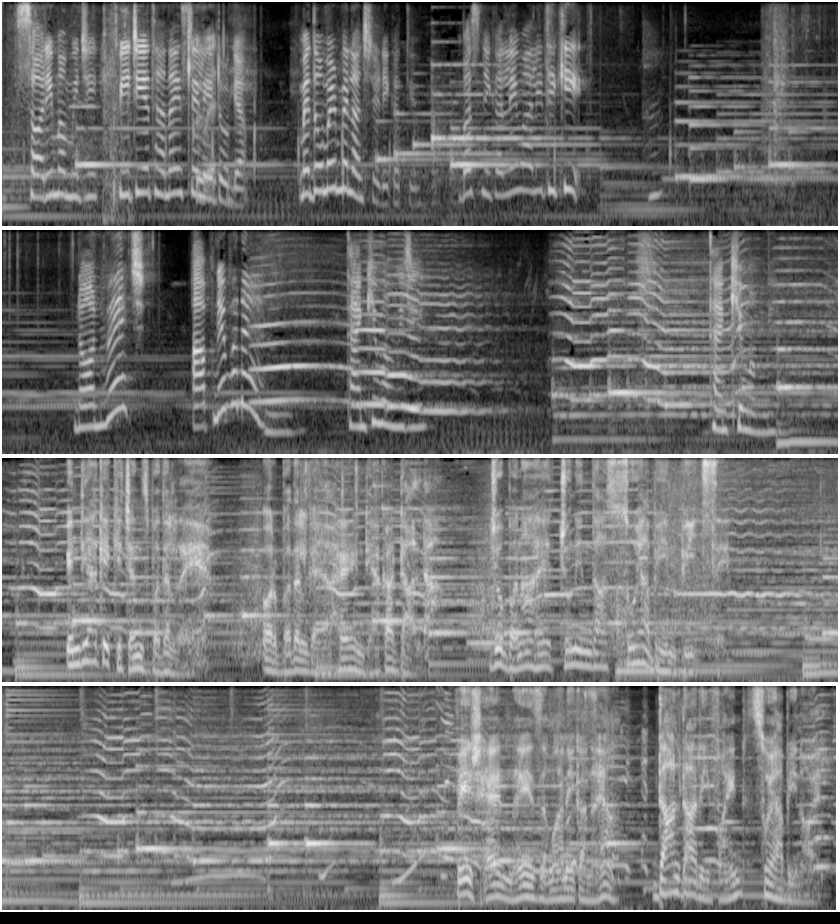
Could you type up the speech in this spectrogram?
Sorry mummy जी। PTA था ना इसलिए लेट हो गया। मैं दो मिनट में लंच रेडी करती हूँ। बस निकलने वाली थी कि नॉन वेज आपने बनाया? Thank you mummy ji. Thank you mummy. India के किचन्स बदल रहे हैं और बदल गया है इंडिया का डालडा जो बना है चुनिंदा सोयाबीन बीज से। पेश है नए जमाने का नया डालडा रिफाइंड सोयाबीन ऑयल।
